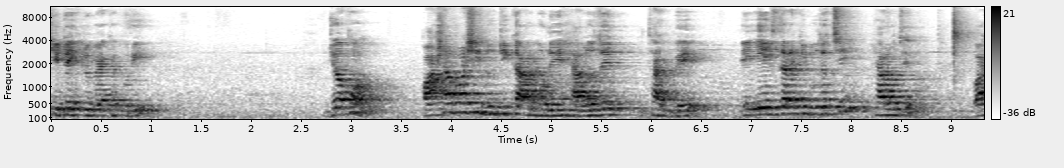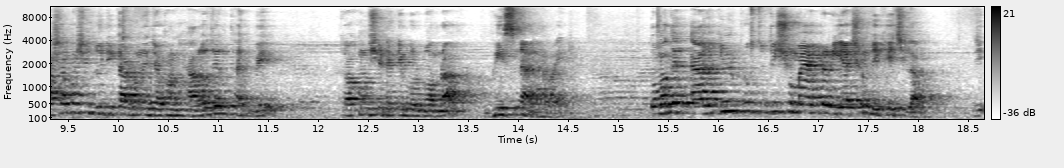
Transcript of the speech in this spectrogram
সেটা একটু ব্যাখ্যা করি। যখন পাশাপাশি দুটি কার্বনে হ্যালোজেন থাকবে, এই এক্স দ্বারা কি বোঝাচ্ছি? হ্যালোজেন পাশাপাশি দুটি কার্বনে যখন হ্যালোজেন থাকবে, তখন সেটাকে বলব আমরা ভিসনাল হ্যালাইড তোমাদের অ্যালকিন প্রস্তুতির সময় একটা রিয়াকশন দেখিয়েছিলাম, যে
